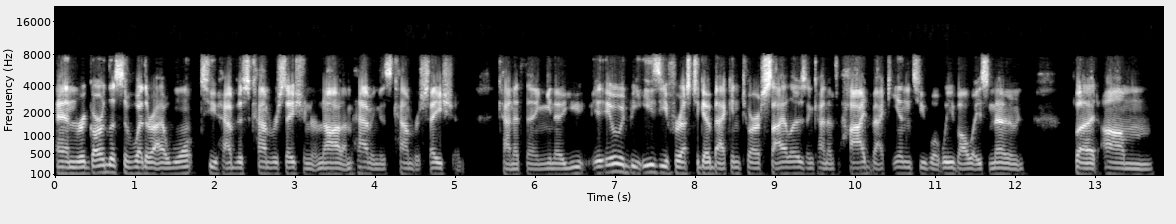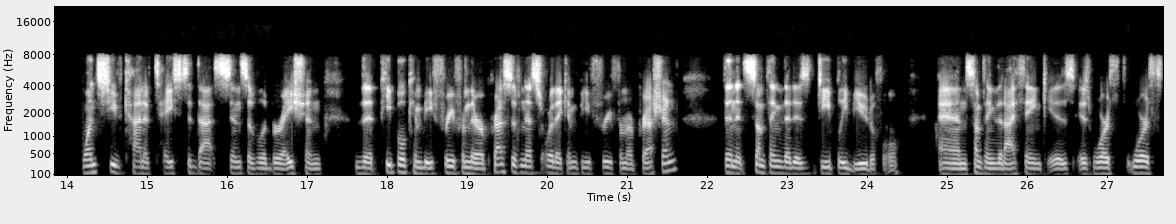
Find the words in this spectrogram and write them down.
And regardless of whether I want to have this conversation or not, I'm having this conversation kind of thing. You know, you it, it, would be easy for us to go back into our silos and kind of hide back into what we've always known. But um, once you've kind of tasted that sense of liberation, that people can be free from their oppressiveness or they can be free from oppression, then it's something that is deeply beautiful and something that I think is is worth worth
